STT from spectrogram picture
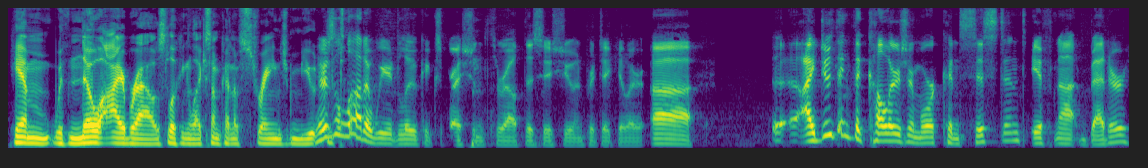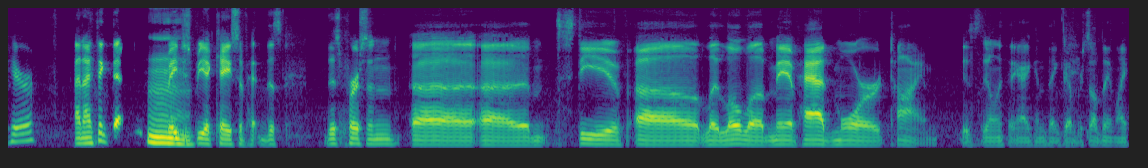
him with no eyebrows, looking like some kind of strange mutant. there's a lot of weird Luke expressions throughout this issue in particular. Uh, I do think the colors are more consistent, if not better here, and I think that may Hmm. just be a case of this this person, uh, um Steve uh, Leialoha, may have had more time. Is the only thing I can think of, or something like,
